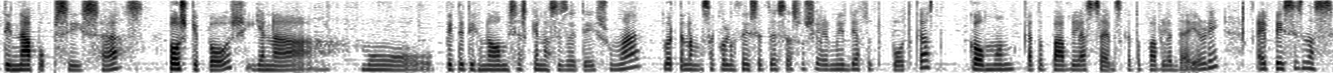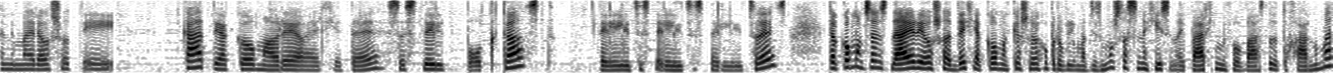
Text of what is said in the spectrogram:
την άποψή σας πώς και πώς για να μου πείτε τη γνώμη σας και να συζητήσουμε. Μπορείτε να μας ακολουθήσετε στα social media αυτού του podcast common κάτω παύλα sense κάτω παύλα diary. Επίσης να σας ενημερώσω ότι κάτι ακόμα ωραίο έρχεται σε στυλ podcast τελίτσες, τελίτσες, τελίτσες. Το Common Sense Diary όσο αντέχει ακόμα και όσο έχω προβληματισμούς θα συνεχίσει να υπάρχει, μην φοβάστε, δεν το χάνουμε.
